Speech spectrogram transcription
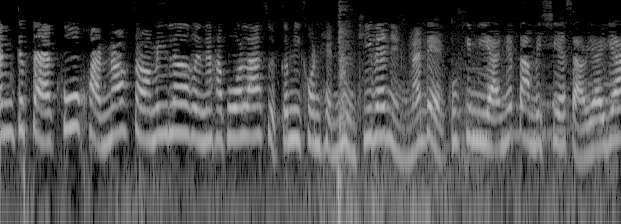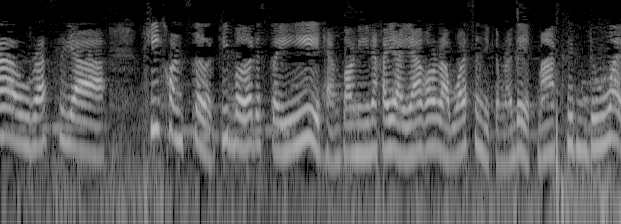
เป็นกระแสคู่ขวัญนอกจอไม่เลิกเลยนะคะเพราะว่าล่าสุดก็มีคนเห็นหนุ่มขี้เล่นอย่างณเดชน์คุกิมิยะเนี่ยตามไปเชียร์สาวยาย่ารัสยา ที่คอนเสิร์ตพี่เบิร์ดอะซีแถมตอนนี้นะคะยาย่าก็รับว่าสนิทกับณเดชน์มากขึ้นด้วย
